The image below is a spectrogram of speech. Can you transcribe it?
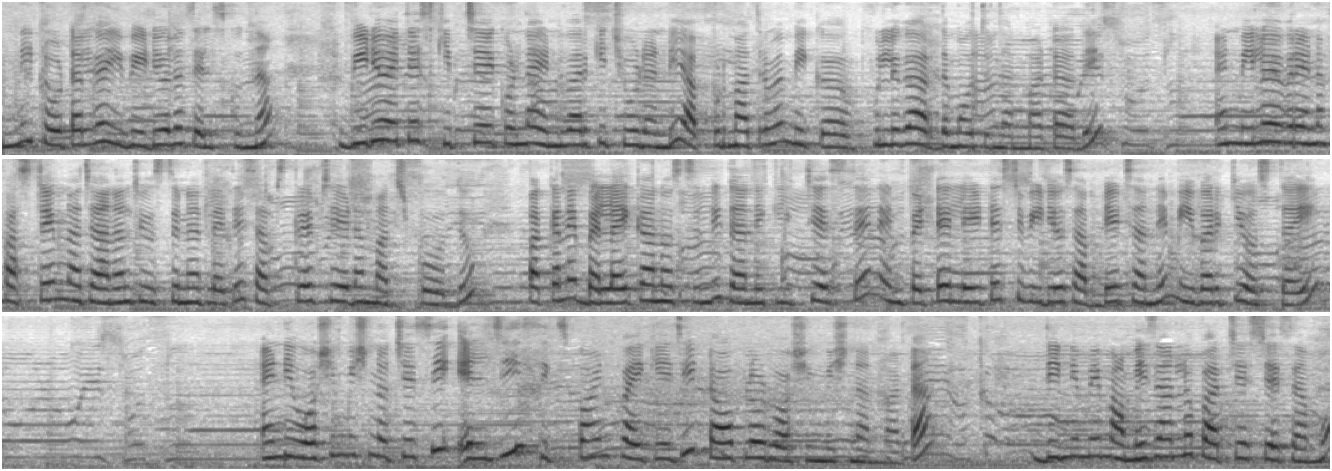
అన్నీ టోటల్గా ఈ వీడియోలో తెలుసుకుందాం. వీడియో అయితే స్కిప్ చేయకుండా ఎండ్ వరకు చూడండి అప్పుడు మాత్రమే మీకు ఫుల్గా అర్థమవుతుంది అనమాట అది. అండ్ మీలో ఎవరైనా ఫస్ట్ టైం నా ఛానల్ చూస్తున్నట్లయితే సబ్స్క్రైబ్ చేయడం మర్చిపోవద్దు. పక్కనే బెల్ ఐకాన్ వస్తుంది దాన్ని క్లిక్ చేస్తే నేను పెట్టే లేటెస్ట్ వీడియోస్ అప్డేట్స్ అన్నీ మీ వరకు వస్తాయి. అండ్ ఈ వాషింగ్ మిషన్ వచ్చేసి LG six point five KG top load washing machine అనమాట దీన్ని మేము అమెజాన్లో పర్చేస్ చేసాము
